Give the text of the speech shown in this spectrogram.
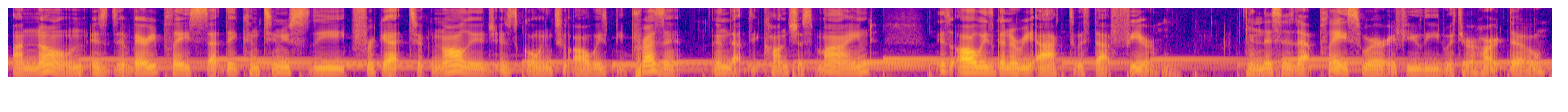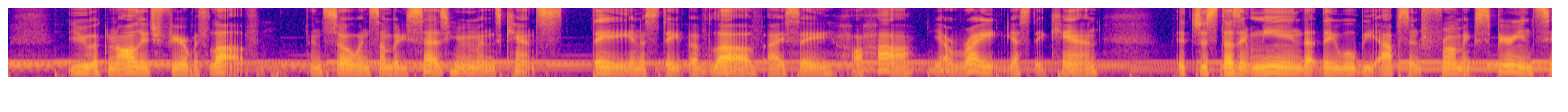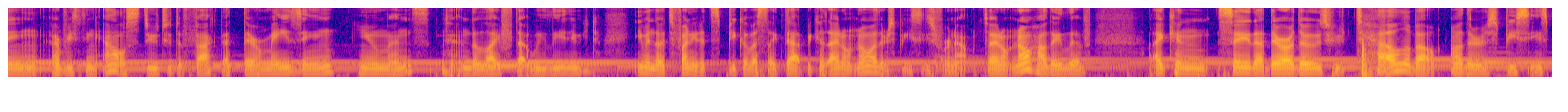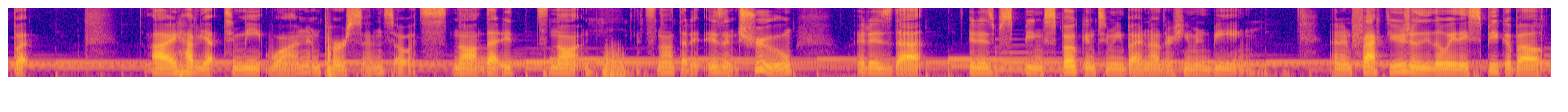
unknown is the very place that they continuously forget to acknowledge is going to always be present, and that the conscious mind is always going to react with that fear. And this is that place where, if you lead with your heart, though, you acknowledge fear with love. And so, when somebody says humans can't stay in a state of love, I say, ha ha, yeah, right, yes, they can it just doesn't mean that they will be absent from experiencing everything else due to the fact that they're amazing humans and the life that we lead. Even though it's funny to speak of us like that because I don't know other species for now. So I don't know how they live. I can say that there are those who tell about other species, but I have yet to meet one in person. So it's not that it's not it's not that it isn't true. It is that it is being spoken to me by another human being. And in fact, usually the way they speak about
